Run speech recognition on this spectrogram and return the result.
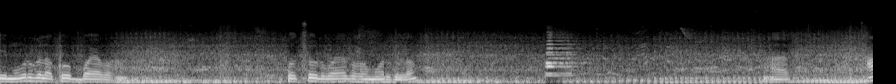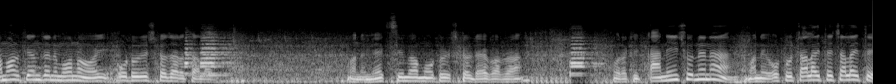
এই মোড়গুলো খুব ভয়াবহ। প্রচুর ভয়াবহ মোড়গুলো আর আমার কেন জানি মনে হয় অটো রিক্সা যারা চালায় মানে ম্যাক্সিমাম অটো রিক্সা ড্রাইভাররা ওরা কি কানেই শোনে না? মানে অটো চালাইতে চালাইতে?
